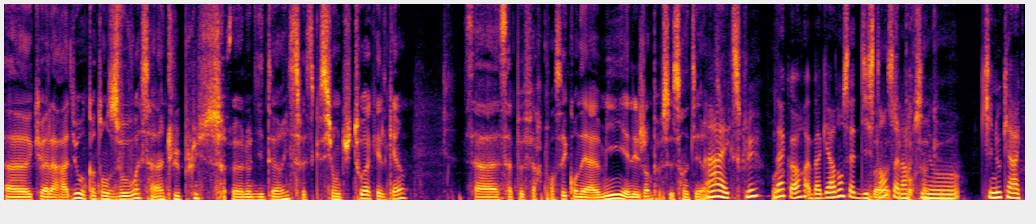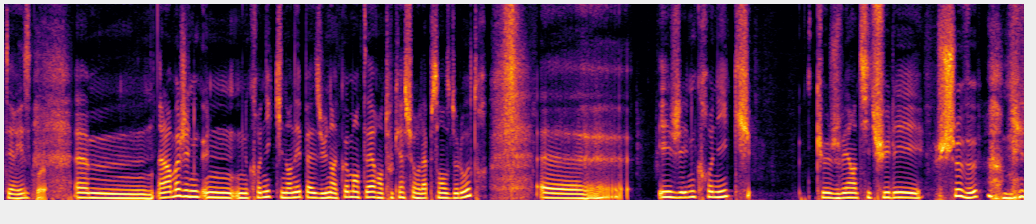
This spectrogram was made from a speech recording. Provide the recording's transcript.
qu'à la radio, quand on se voit, ça inclut plus l'auditeuriste, parce que si on tutoie quelqu'un, ça, ça peut faire penser qu'on est amis et les gens peuvent se sentir. Ah, exclu Ouais. D'accord. Ah bah, gardons cette distance c'est alors qui que- nous, qui nous caractérise. Euh, alors moi j'ai une, une- une chronique qui n'en est pas une, un commentaire en tout cas sur l'absence de l'autre. Euh, et j'ai une chronique que je vais intituler Cheveux, mais,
